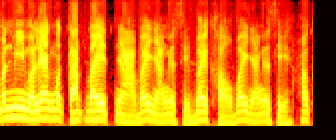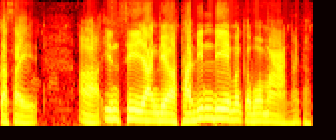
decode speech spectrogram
มันมีมแมลงมากัดใบหญ้าใบหยังจังซี่ใบเขาใบหยังจังซี่เฮาก็ใส่อินทรีย์อย่างเดียว ถ้าดินดีมันก็บ่มานะครับ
